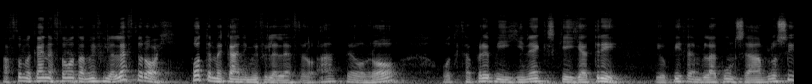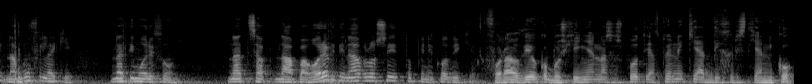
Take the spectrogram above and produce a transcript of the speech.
Αυτό με κάνει αυτόματα μη φιλελεύθερο, όχι. Πότε με κάνει μη φιλελεύθερο, αν θεωρώ ότι θα πρέπει οι γυναίκες και οι γιατροί οι οποίοι θα εμπλακούν σε άμβλωση να μπουν φυλακή, να τιμωρηθούν. Να, τις, α- να απαγορεύει την άμβλωση το ποινικό δίκαιο. Φοράω δύο κομποσχήνια να σας πω ότι αυτό είναι και αντιχριστιανικό.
